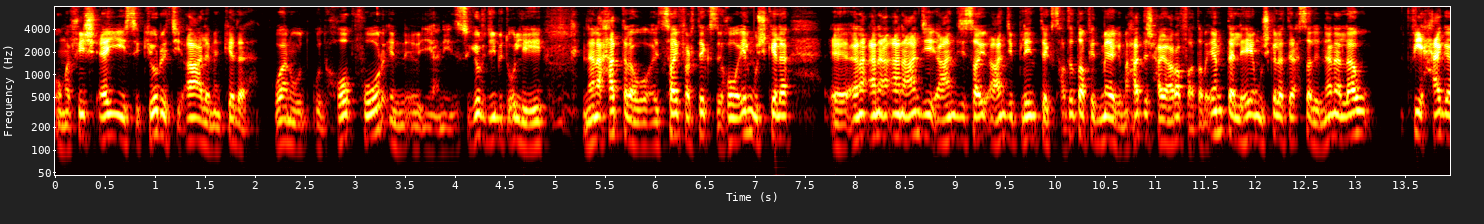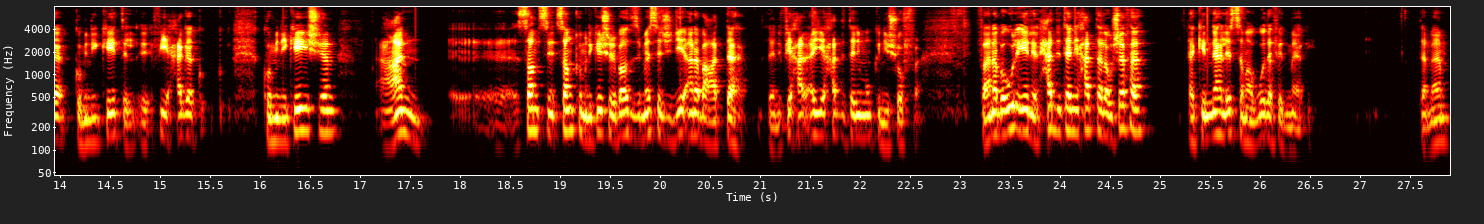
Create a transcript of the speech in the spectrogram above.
ومفيش أي security أعلى من كده. one would hope for إن يعني ال security دي بتقول لي إيه؟ إن أنا حتى لو ال ciphertext هو إيه المشكلة؟ آه أنا أنا أنا عندي عندي ساي عندي plaintext حاططها في دماغي ما حدش هيعرفها. طب إمتى اللي هي مشكلة تحصل؟ إن أنا لو في حاجة communicate في حاجة communication عن some some communication about the message دي أنا بعتها. لأن في أي حد تاني ممكن يشوفها. فأنا بقول إيه؟ للحد تاني حتى لو شافها أكنها لسه موجودة في دماغي. تمام؟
